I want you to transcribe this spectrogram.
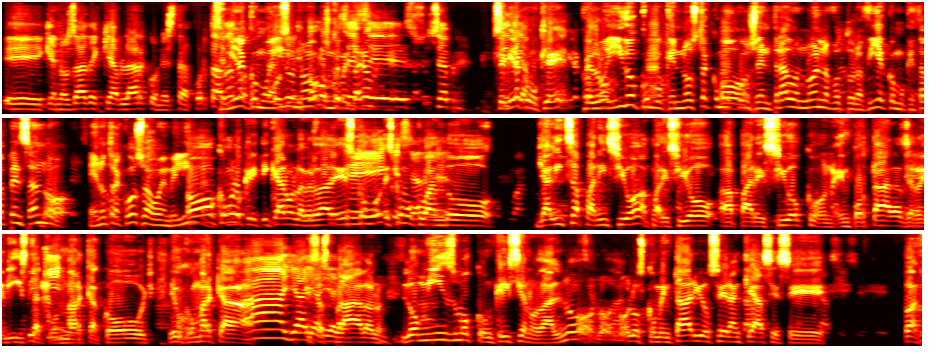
eh, que nos da de qué hablar con esta portada. Se mira como ido, ¿no? todos los comentarios- se- se- se abre. Se Sí, mira como que, como ido, como que no está como Oh. concentrado, ¿no? En la fotografía, como que está pensando No. en otra cosa o en Belinda. No, ¿cómo lo criticaron? La verdad es como, es como cuando Yalitza apareció, apareció, apareció con en portadas de Eh, revista bikini. con marca Coach, digo con marca Ah, ya, esas ya, ya. Prada. Lo, lo mismo con Cristian Nodal. No, no, no. Los comentarios eran que haces eh, bueno,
